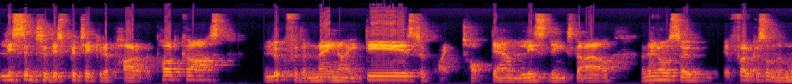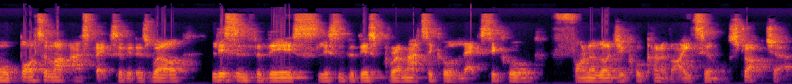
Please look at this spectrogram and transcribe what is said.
listen to this particular part of the podcast, look for the main ideas, so quite top down listening style, and then also focus on the more bottom up aspects of it as well. Listen for this, listen for this grammatical, lexical, phonological kind of item or structure.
